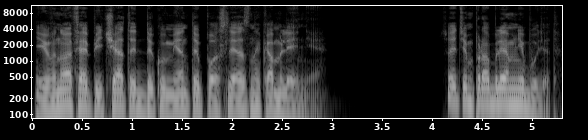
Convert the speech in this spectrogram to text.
и вновь опечатать документы после ознакомления. С этим проблем не будет.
